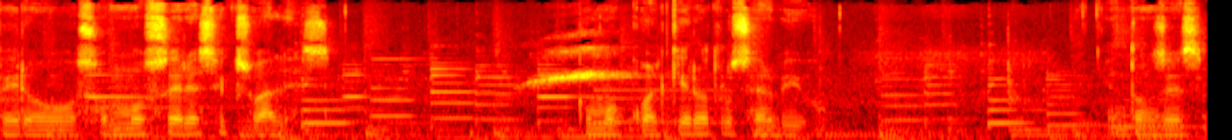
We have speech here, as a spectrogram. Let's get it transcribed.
Pero somos seres sexuales, como cualquier otro ser vivo. Entonces,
